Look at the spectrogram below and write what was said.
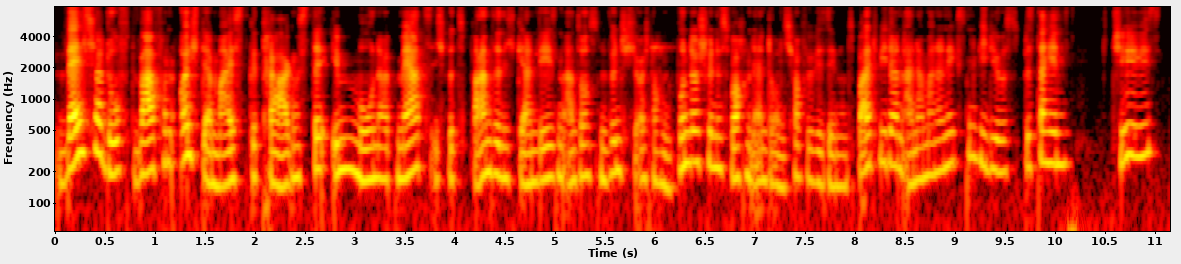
welcher Duft war von euch der meistgetragenste im Monat März. Ich würde es wahnsinnig gern lesen. Ansonsten wünsche ich euch noch ein wunderschönes Wochenende und ich hoffe, wir sehen uns bald wieder in einer meiner nächsten Videos. Bis dahin, tschüss!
